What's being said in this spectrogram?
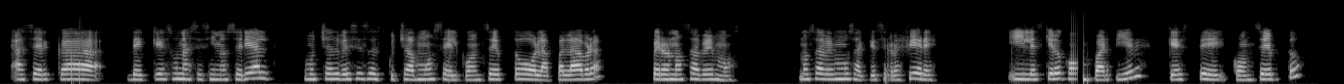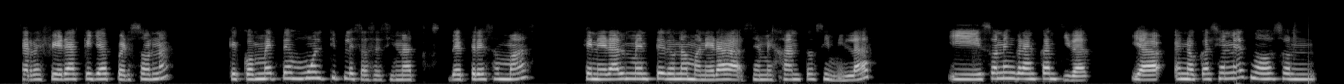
acerca de qué es un asesino serial. Muchas veces escuchamos el concepto o la palabra, pero no sabemos, no sabemos a qué se refiere. Y les quiero compartir que este concepto se refiere a aquella persona que comete múltiples asesinatos, de tres o más, generalmente de una manera semejante o similar, y son en gran cantidad. Y a- en ocasiones no son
